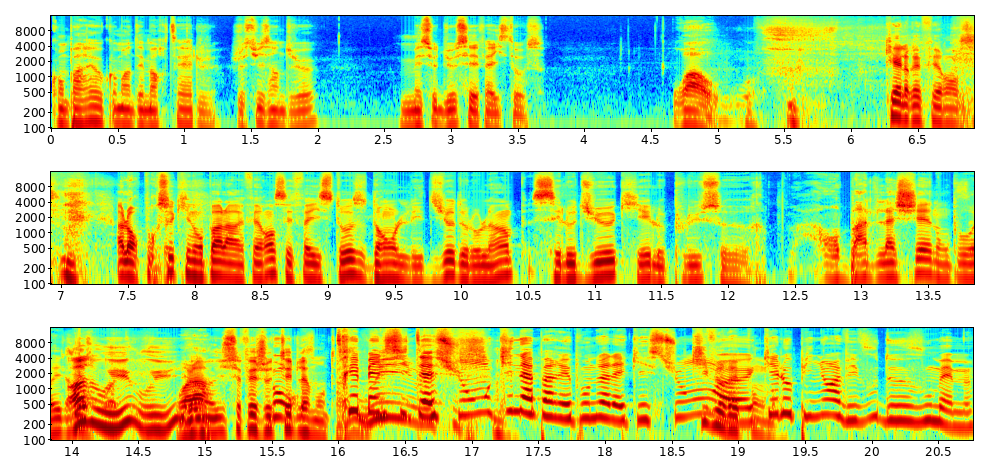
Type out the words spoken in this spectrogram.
comparé au commun des mortels, je, suis un dieu, mais ce dieu c'est Héphaïstos. Waouh Quelle référence Alors pour ceux qui n'ont pas la référence, Héphaïstos, dans les dieux de l'Olympe, c'est le dieu qui est le plus euh, en bas de la chaîne, on pourrait dire. Ah oui, oui, Voilà. il s'est fait jeter Bon, de la montagne. Très belle Oui, oui. citation. Qui n'a pas répondu à la question Qui veut Euh, répondre Quelle opinion avez-vous de vous-même?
